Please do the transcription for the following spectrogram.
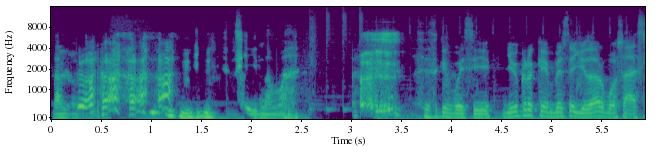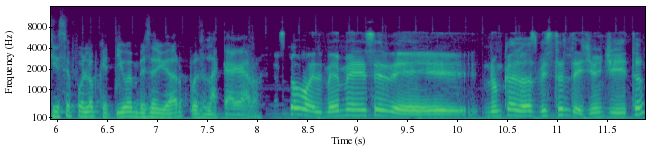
Sí, nada más. Es que pues sí, yo creo que en vez de ayudar, o sea, si ese fue el objetivo, en vez de ayudar, pues la cagaron. Es como el meme ese de. ¿Nunca lo has visto el de Junji Ito?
